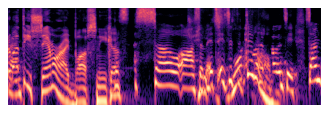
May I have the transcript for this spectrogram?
Okay. about these samurai buffs, Nika? so awesome. It's it's just a ton of potency. So I'm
